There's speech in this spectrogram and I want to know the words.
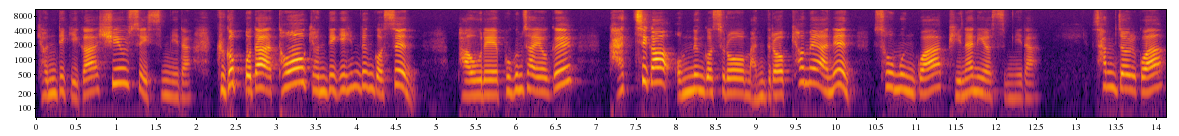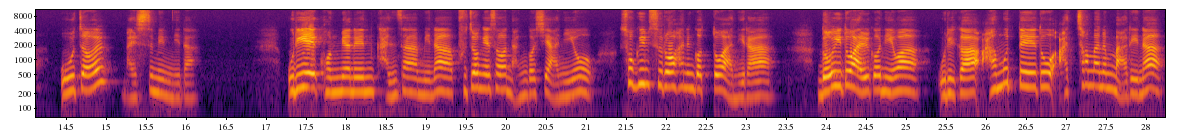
견디기가 쉬울 수 있습니다. 그것보다 더 견디기 힘든 것은 바울의 복음 사역을 가치가 없는 것으로 만들어 폄훼하는 소문과 비난이었습니다. 3절과 5절 말씀입니다. 우리의 권면은 간사함이나 부정에서 난 것이 아니요 속임수로 하는 것도 아니라 너희도 알거니와 우리가 아무 때에도 아첨하는 말이나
